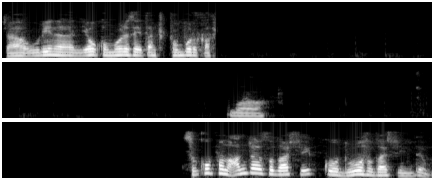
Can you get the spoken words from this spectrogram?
자, 우리는 이 건물에서 일단 정보를 값. 뭐. 스코프는 앉아서도 할 수 있고, 누워서도 할 수 있는데, 뭐.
